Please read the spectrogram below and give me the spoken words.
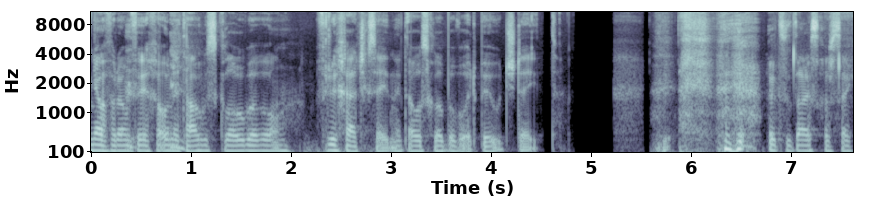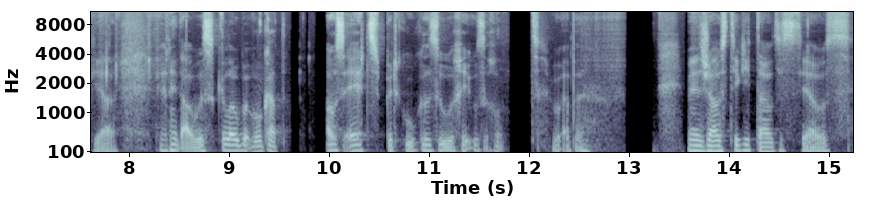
Ja, vor allem vielleicht auch nicht alles glauben, wo, früher hättest du gesagt, nicht alles glauben, wo im Bild steht. Heutzutage kannst du sagen, ja, vielleicht nicht alles glauben, was gerade als erstes per Google-Suche rauskommt. Weil eben, meine, ist alles digital, das, ist alles,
